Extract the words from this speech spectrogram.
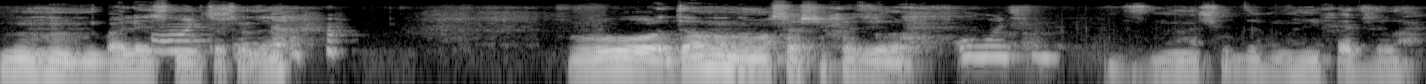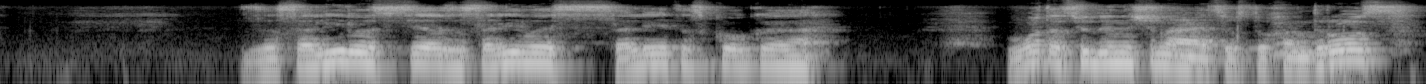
Угу, болезненно вот это, Очень, да? Вот, давно на массаж не ходила. Очень. Значит, давно не ходила. Засолилась вся, засолилась. Солей-то сколько. Вот отсюда и начинается остеохондроз.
